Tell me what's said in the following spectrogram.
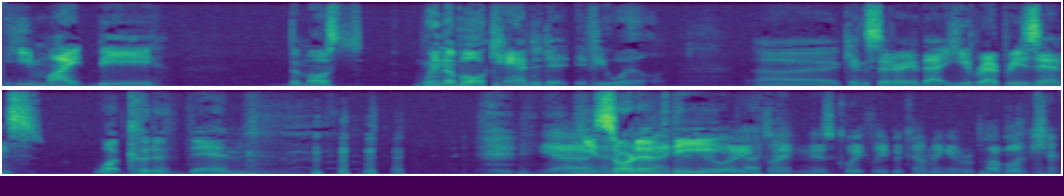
he might be the most winnable candidate, if you will, uh, considering that he represents what could have been. Yeah, he's sort of the Hillary uh, Clinton is quickly becoming a Republican.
